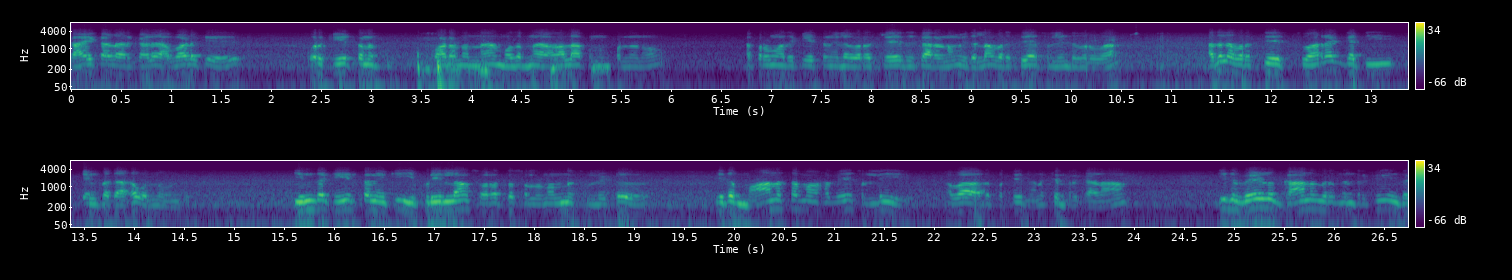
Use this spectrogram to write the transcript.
காயக்காளா இருக்காள அவளுக்கு ஒரு கீர்த்தனை பாடணும்னா முதல்ல ஆலாபனம் பண்ணணும். அப்புறமா ஏற்ற கீர்த்தனையில வரைச்சு இது காரணம் இதெல்லாம் வரிசையா சொல்லிட்டு வருவான். அதுல வரைச்சு ஸ்வரகதி என்பதாக ஒண்ணு உண்டு. இந்த கீர்த்தனைக்கு இப்படி எல்லாம் ஸ்வரத்தை சொல்லணும்னு சொல்லிட்டு இத மானசமாகவே சொல்லி அவ அதை பத்தி நினைச்சுட்டு இருக்காளாம் இது வேணு கானம் இருந்துருக்கு இந்த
